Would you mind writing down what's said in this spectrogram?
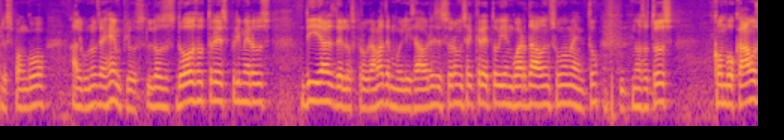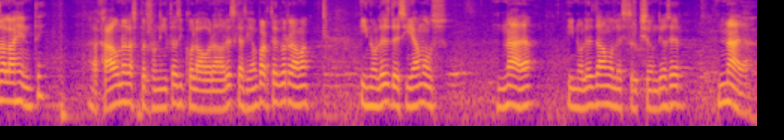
Les pongo algunos ejemplos. Los dos o tres primeros días de los programas de movilizadores, eso era un secreto bien guardado en su momento. Nosotros convocábamos a la gente, a cada una de las personitas y colaboradores que hacían parte del programa, y no les decíamos nada y no les dábamos la instrucción de hacer nada.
